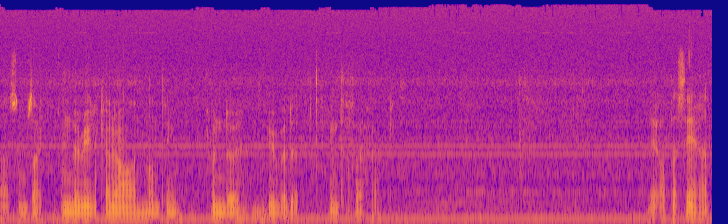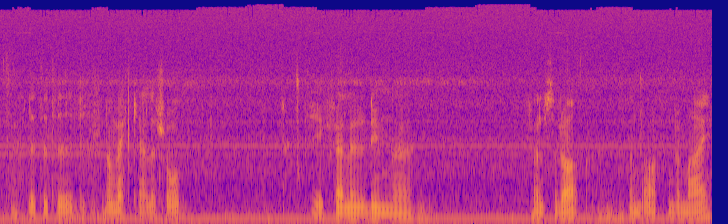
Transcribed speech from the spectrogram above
Ja, som sagt, om du vill kan du ha någonting under huvudet. Inte för högt. Det har passerat lite tid, någon vecka eller så. Ikväll är det din uh, födelsedag, den 18 maj.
